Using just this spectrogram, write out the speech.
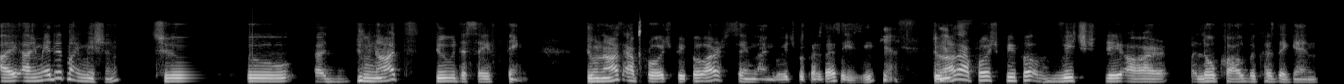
I, I made it my mission to, to uh, do not do the safe thing. Do not approach people our same language because that's easy. Yes. do not approach people which they are local because again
